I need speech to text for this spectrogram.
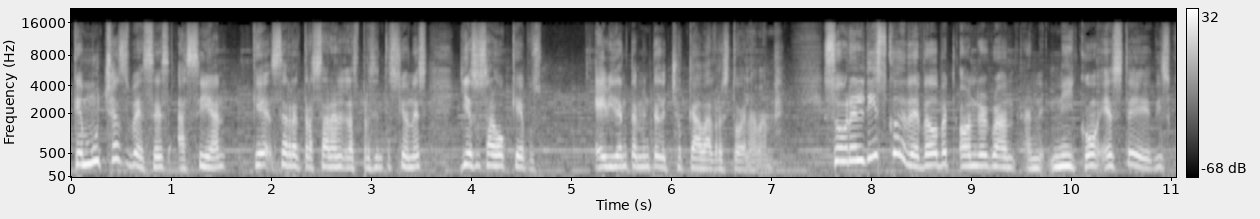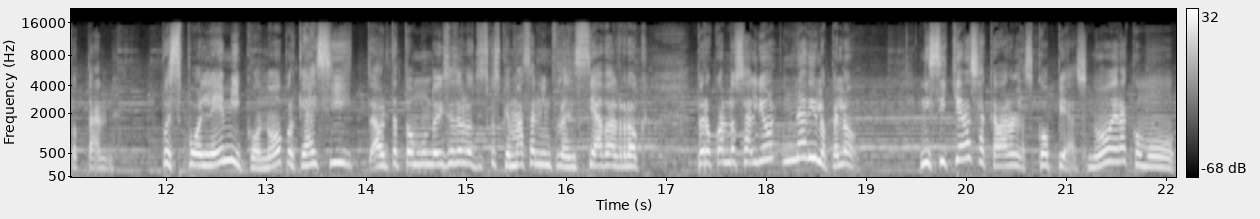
que muchas veces hacían que se retrasaran las presentaciones y eso es algo que pues evidentemente le chocaba al resto de la banda. Sobre el disco de The Velvet Underground and Nico, este disco tan pues polémico, ¿no? Porque ay sí, ahorita todo el mundo dice es de los discos que más han influenciado al rock, pero cuando salió nadie lo peló ni siquiera se acabaron las copias, ¿no? Era como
